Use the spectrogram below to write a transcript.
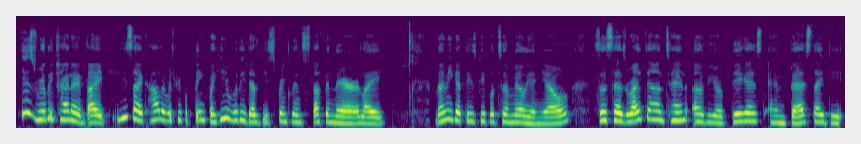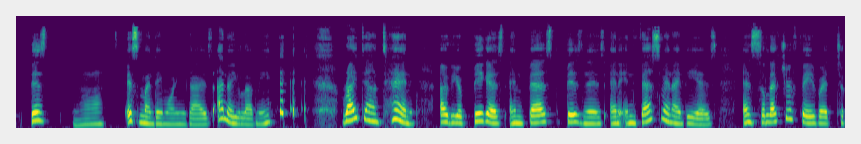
he's really trying to like he's like how the rich people think, but he really does be sprinkling stuff in there like let me get these people to a million, yo. So it says write down 10 of your biggest and best idea biz mm, it's Monday morning, you guys. I know you love me. write down 10 of your biggest and best business and investment ideas and select your favorite to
